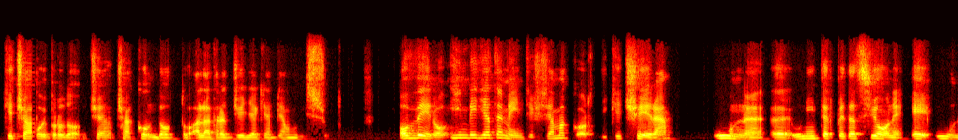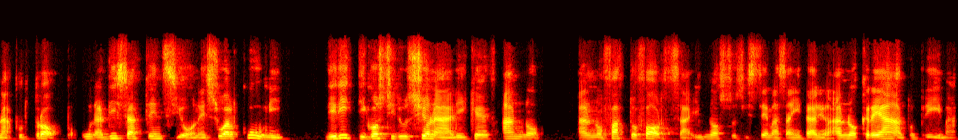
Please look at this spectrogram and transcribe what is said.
che ci ha poi prodotto, ci ci ha condotto alla tragedia che abbiamo vissuto. Ovvero, immediatamente ci siamo accorti che c'era un, eh, un'interpretazione e una, purtroppo, una disattenzione su alcuni diritti costituzionali che hanno hanno fatto forza il nostro sistema sanitario, hanno creato prima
